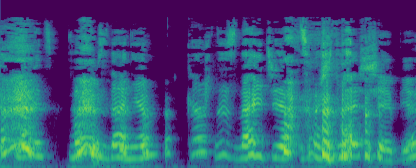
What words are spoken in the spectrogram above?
No więc moim zdaniem każdy znajdzie coś dla siebie.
